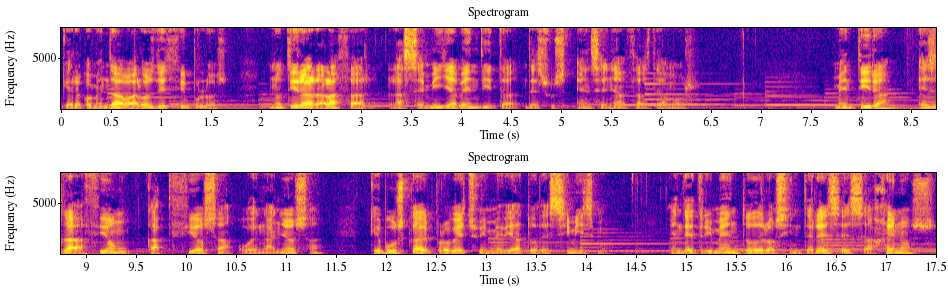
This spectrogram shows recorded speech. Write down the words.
que recomendaba a los discípulos no tirar al azar la semilla bendita de sus enseñanzas de amor. Mentira es la acción capciosa o engañosa que busca el provecho inmediato de sí mismo, en detrimento de los intereses ajenos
